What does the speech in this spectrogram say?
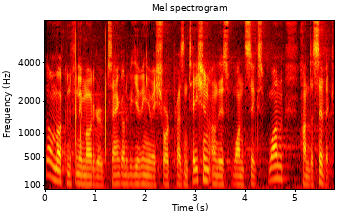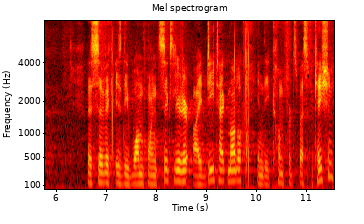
Hello and welcome to Finlay Motor Group. Today I'm going to be giving you a short presentation on this 161 Honda Civic. This Civic is the 1.6 litre i-DTEC model in the comfort specification.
